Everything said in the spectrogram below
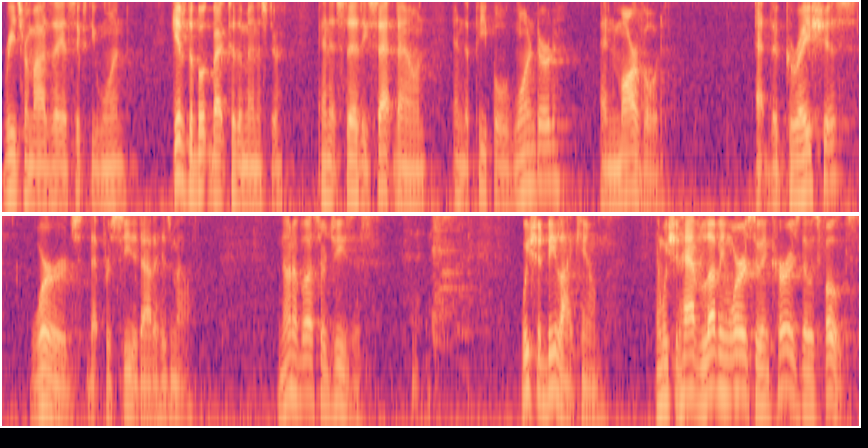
reads from Isaiah 61, gives the book back to the minister, and it says he sat down, and the people wondered and marveled at the gracious words that proceeded out of his mouth. None of us are Jesus. we should be like him. And we should have loving words to encourage those folks.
